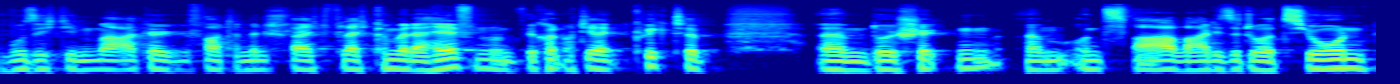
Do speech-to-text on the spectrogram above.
wo sich die Marke gefragt hat, Mensch, vielleicht, vielleicht können wir da helfen und wir konnten auch direkt Quicktip ähm, durchschicken. Ähm, und zwar war die Situation,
